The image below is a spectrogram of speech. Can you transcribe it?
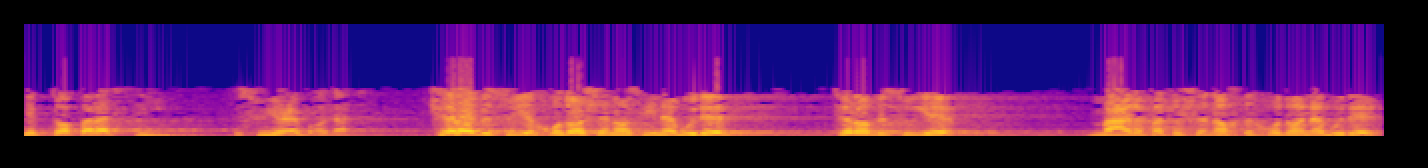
یک تا پرستی به سوی عبادت. چرا به سوی خداشناسی نبوده؟ چرا به سوی معرفت و شناخت خدا نبوده؟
